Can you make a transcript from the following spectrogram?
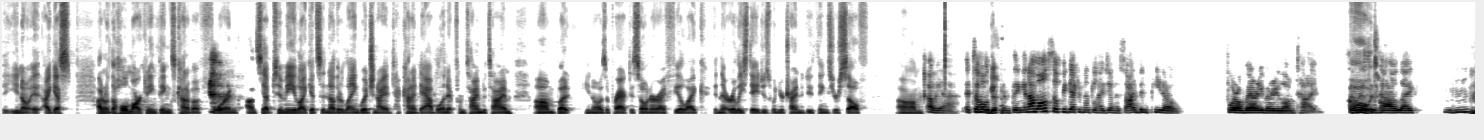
you know, it, I guess I don't know. The whole marketing thing's kind of a foreign concept to me. Like it's another language, and I kind of dabble in it from time to time. Um, but you know, as a practice owner, I feel like in the early stages when you're trying to do things yourself. Um, oh yeah, it's a whole different thing. And I'm also a pediatric dental hygienist, so I've been pedo for a very, very long time. So oh, this is how like, mm-hmm. Mm-hmm.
